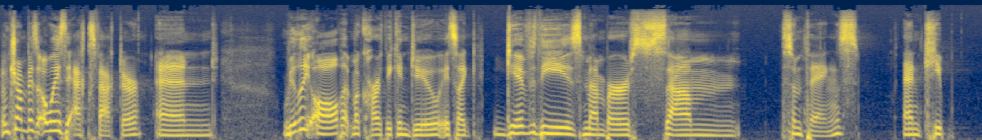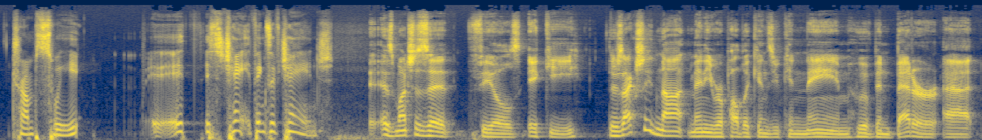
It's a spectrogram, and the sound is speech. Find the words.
and Trump is always the X factor, and really all that McCarthy can do is like give these members some some things and keep Trump sweet. It, it's changed. Things have changed. As much as it feels icky, there's actually not many Republicans you can name who have been better at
